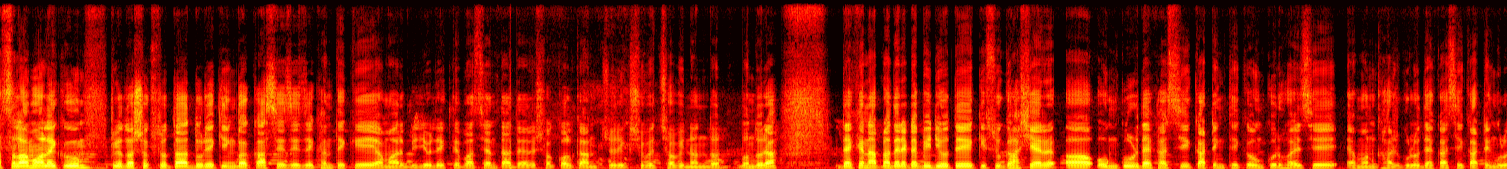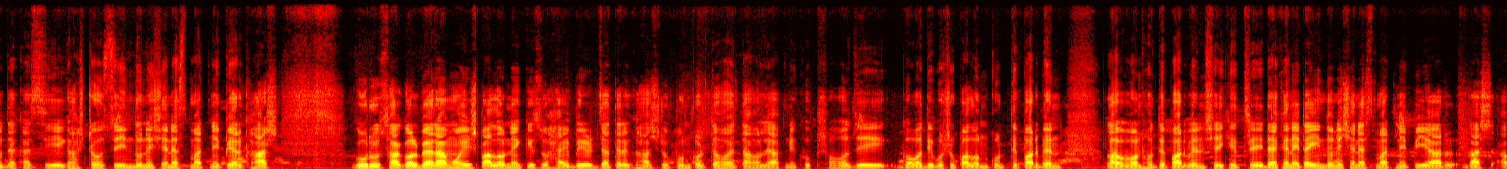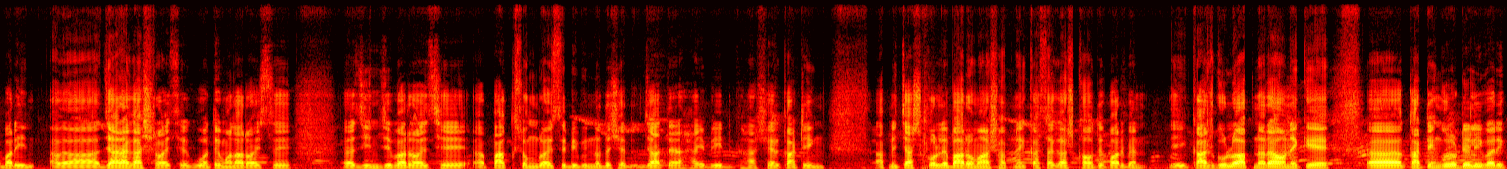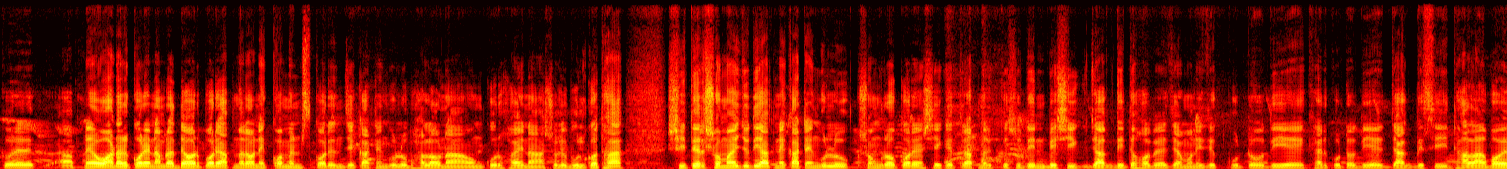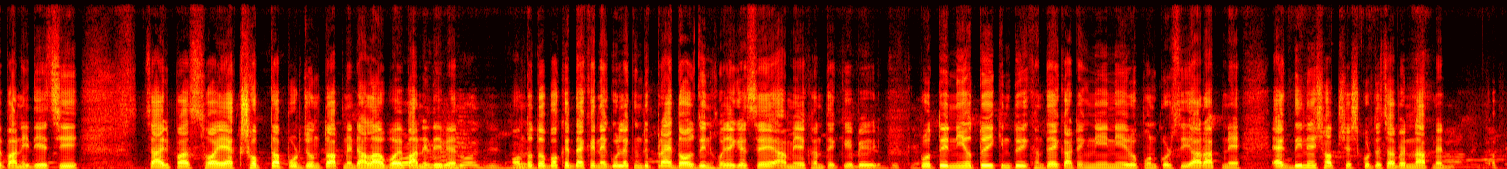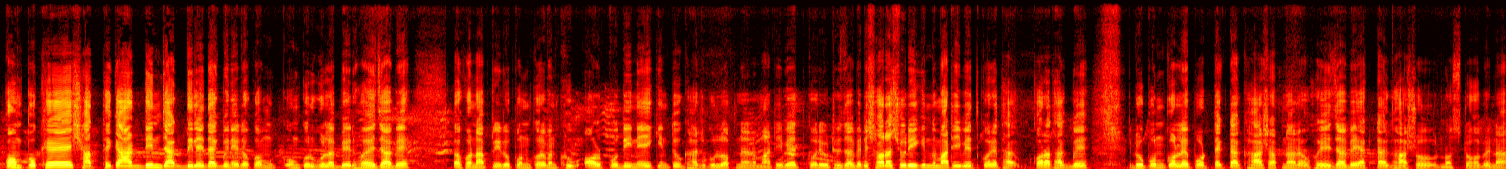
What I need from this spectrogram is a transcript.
আসসালামু আলাইকুম। প্রিয় দর্শক, শ্রোতা, দূরে কিংবা কাছে যে যেখান থেকে আমার ভিডিও দেখতে পাচ্ছেন, তাদের সকলকে আন্তরিক শুভেচ্ছা, অভিনন্দন। বন্ধুরা, দেখেন আপনাদের একটা ভিডিওতে কিছু ঘাসের অঙ্কুর দেখাচ্ছি। কাটিং থেকে অঙ্কুর হয়েছে, এমন ঘাসগুলো দেখাচ্ছি, কাটিংগুলো দেখাচ্ছি। এই ঘাসটা হচ্ছে ইন্দোনেশিয়ান স্মার্ট নেপিয়ার ঘাস। গরু, ছাগল বেড়া মহিষ পালনে কিছু হাইব্রিড জাতের ঘাস রোপণ করতে হয়, তাহলে আপনি খুব সহজেই গবাদি পশু পালন করতে পারবেন, লাভবান হতে পারবেন সেই ক্ষেত্রে। দেখেন, এটা ইন্দোনেশিয়ান স্মার্ট নেপিয়ার গাছ আবার জারা গাছ রয়েছে, গুয়াতেমালা রয়েছে জিঞ্জিবার রয়েছে পাকসং রয়েছে, বিভিন্ন দেশের জাতের হাইব্রিড ঘাসের কাটিং। আপনি চাষ করলে বারো মাস আপনি কাঁচা ঘাস খাওয়াতে পারবেন। এই কাজগুলো আপনারা অনেকে কাটিংগুলো ডেলিভারি করে আপনারা অর্ডার করেন, আমরা দেওয়ার পরে আপনারা অনেক কমেন্টস করেন যে কাটিংগুলো ভালো না, অঙ্কুর হয় না, আসলে ভুল কথা। শীতের সময় যদি আপনি কাটিংগুলো সংগ্রহ করেন, সেক্ষেত্রে আপনার কিছুদিন বেশি জাগ দিতে হবে। যেমন এই যে কুটো দিয়ে, খেরকুটো দিয়ে জাগ দিছি, ঢালাভাবে পানি দিয়েছি। চার, পাঁচ, ছয়, এক সপ্তাহ পর্যন্ত আপনি ঢালাভাবে পানি দিবেন। অন্তত পক্ষে দেখেন, এগুলো কিন্তু প্রায় দশ দিন হয়ে গেছে। আমি এখান থেকে প্রতিনিয়তই কিন্তু এখান থেকে কাটিং নিয়ে নিয়ে রোপণ করছি। আর আপনি একদিনে সব শেষ করতে চাবেন না। আপনি কমপক্ষে সাত থেকে আট দিন জাগ দিলেই দেখবেন এরকম অঙ্কুরগুলো বের হয়ে যাবে। তখন আপনি রোপণ করবেন খুব অল্প দিনেই কিন্তু ঘাসগুলো আপনার মাটি ভেদ করে উঠে যাবে। এটা সরাসরি কিন্তু মাটি ভেদ করে করা থাকবে। রোপণ করলে প্রত্যেকটা ঘাস আপনার হয়ে যাবে, একটা ঘাসও নষ্ট হবে না।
